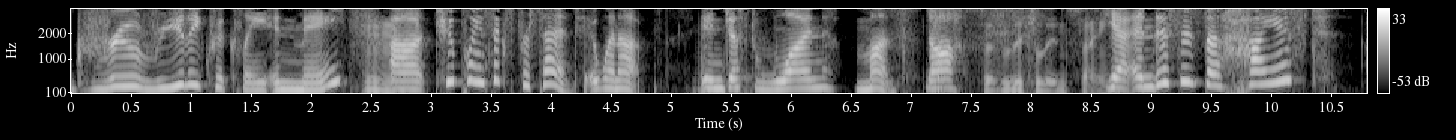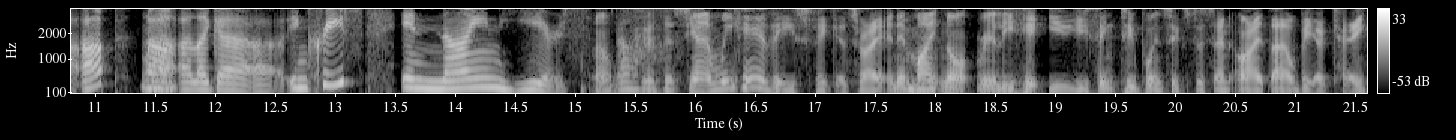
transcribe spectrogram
grew really quickly in May. Uh, 2.6%. It went up in just one month. That's a little insane. Yeah, and this is the highest up, uh uh, like a, uh increase in nine years. Oh, goodness. Yeah, and we hear these figures, right? Mm-hmm. And it might not really hit you. You think 2.6%, all right, that'll be okay.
